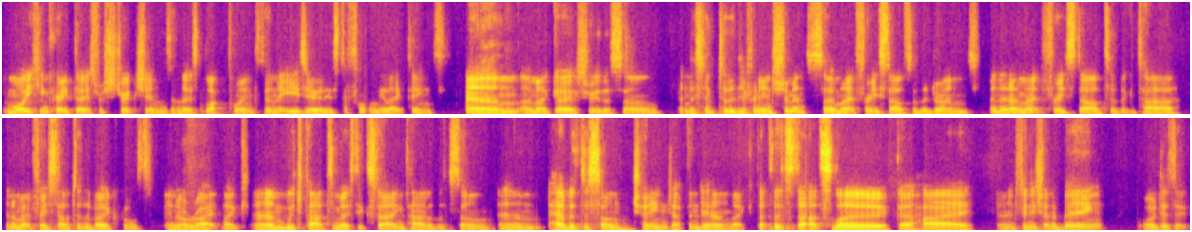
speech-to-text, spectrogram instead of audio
The more you can create those restrictions and those block points, then the easier it is to formulate things. Um, I might go through the song and listen to the different instruments. So I might freestyle to the drums, and then I might freestyle to the guitar, and I might freestyle to the vocals, and I'll write like um, which part's the most exciting part of the song. Um, how does the song change up and down? Like does it start slow, go high, and then finish on a bang? Or does it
